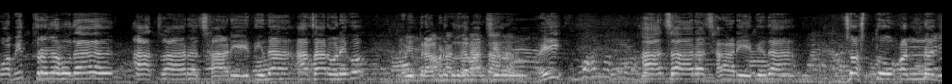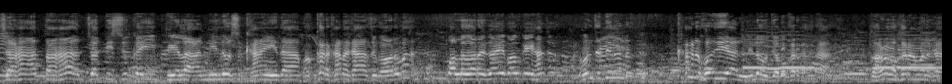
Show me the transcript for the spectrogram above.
पवित्र नहुँदा आचार छाडिदिँदा आचार भनेको हामी ब्राह्मण कुलका मान्छेहरू है आचार छाडिदिँदा जस्तो अन्न जहाँ तहाँ जतिसुकै बेला मिलोस् खाइँदा भर्खर खाना खाएको छु घरमा पल्लो गरेर गएँ बाबु केही खान्छु? हुन्छ दिनु न। खान खोजिहाल्ने। लौ भर्खर खाना घरमा भर्खर आमाले खा।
